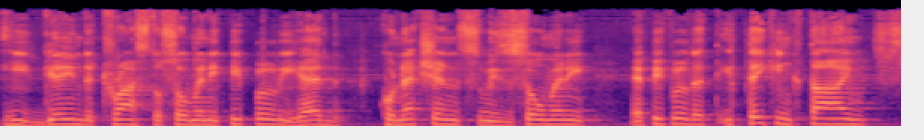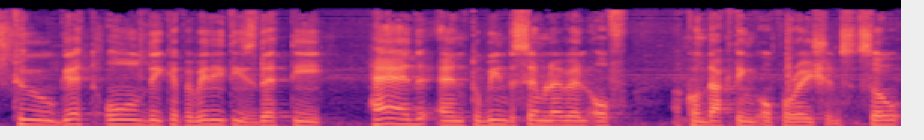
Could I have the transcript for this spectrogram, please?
he gained the trust of so many people. He had connections with so many uh, people that it taking time to get all the capabilities that he had and to be in the same level of conducting operations. So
